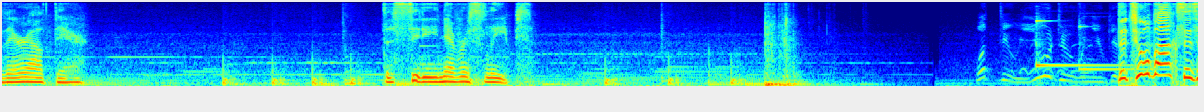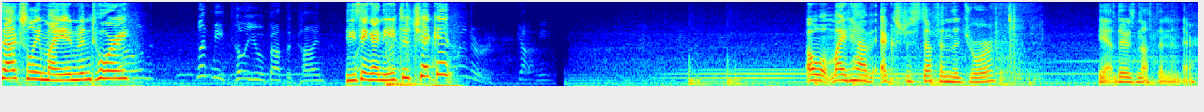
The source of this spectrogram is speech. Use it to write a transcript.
They're out there. The city never sleeps. What do you do when you get The toolbox is actually my inventory. Let me tell you about the time Do you think I need to check it? winner got me. Oh, it might have extra stuff in the drawer. Yeah, there's nothing in there.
